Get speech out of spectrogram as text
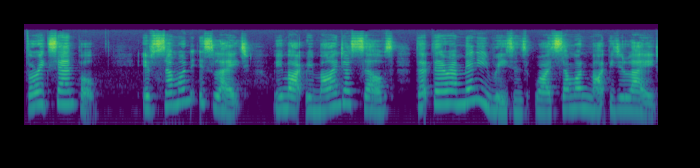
For example, if someone is late, we might remind ourselves that there are many reasons why someone might be delayed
